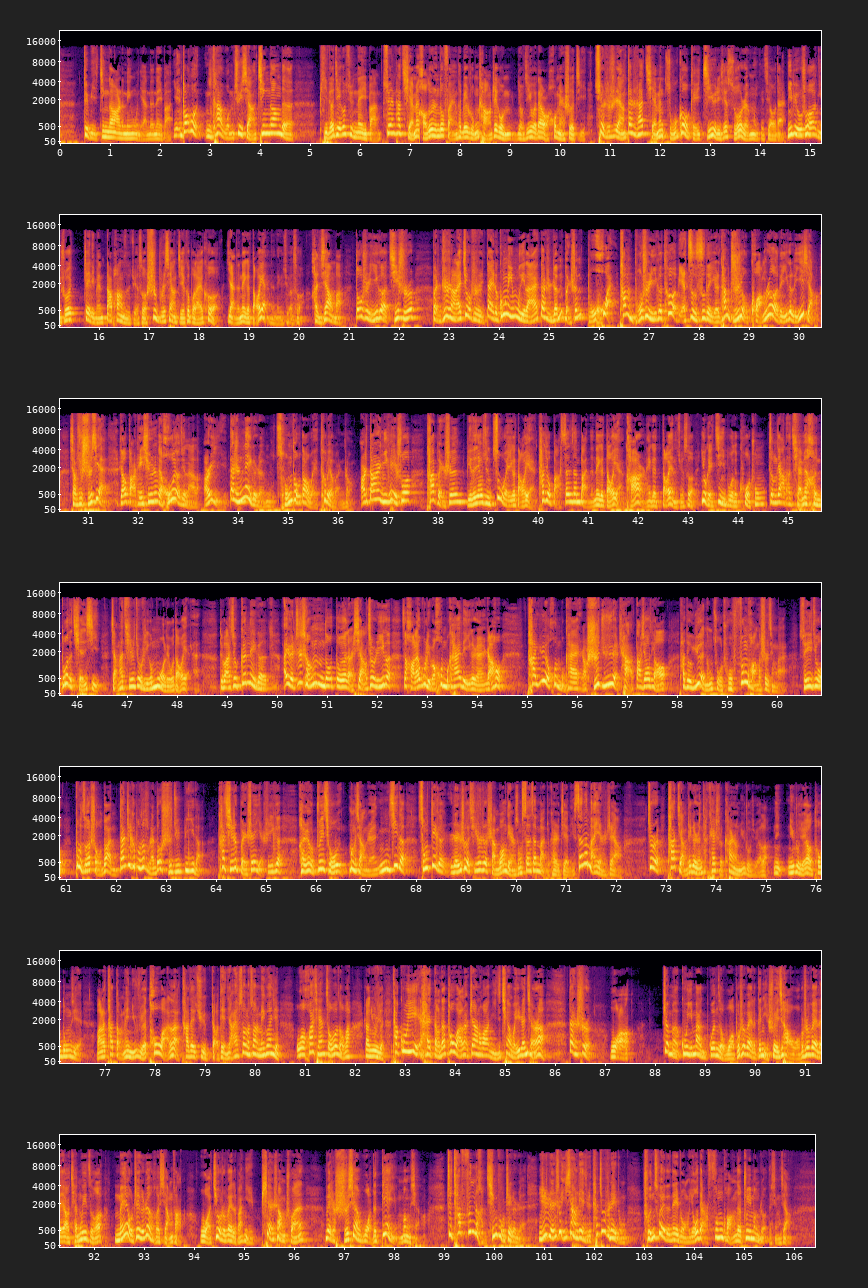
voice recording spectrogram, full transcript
对比《金刚》二零零五年的那版，也包括你看，我们去想《金刚》的。彼得·杰克逊那一版，虽然他前面好多人都反应特别冗长，这个我们有机会待会儿后面涉及，确实是这样。但是他前面足够给给予这些所有人物一个交代。你比如说，你说这里面大胖子的角色是不是像杰克·布莱克演的那个导演的那个角色，很像吧？都是一个其实。本质上来就是带着功利目的来，但是人本身不坏，他们不是一个特别自私的一个人，他们只有狂热的一个理想想去实现，然后把这一群人给忽悠进来了而已。但是那个人物从头到尾特别完整，而当然你可以说他本身彼得杰克逊作为一个导演，他就把三三版的那个导演卡尔那个导演的角色又给进一步的扩充，增加了他前面很多的前戏，讲他其实就是一个末流导演。对吧？就跟那个《爱乐之城》都都有点像，就是一个在好莱坞里边混不开的一个人，然后他越混不开，然后时局越差，大萧条，他就越能做出疯狂的事情来，所以就不择手段。但这个不择手段都是时局逼的。他其实本身也是一个很有追求梦想的人。你记得，从这个人设，其实这闪光点是从三三版就开始建立，三三版也是这样。就是他讲这个人，他开始看上女主角了。那女主角要偷东西，完了他等那女主角偷完了，他再去找店家。哎，算了算了，没关系，我花钱，走吧走吧。让女主角，他故意还等他偷完了，这样的话你就欠我一人情啊。但是我这么故意卖个关子，我不是为了跟你睡觉，我不是为了要潜规则，没有这个任何想法，我就是为了把你骗上船，为了实现我的电影梦想。就他分得很清楚，这个人，你这人设一向练起来，他就是那种纯粹的那种有点疯狂的追梦者的形象。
